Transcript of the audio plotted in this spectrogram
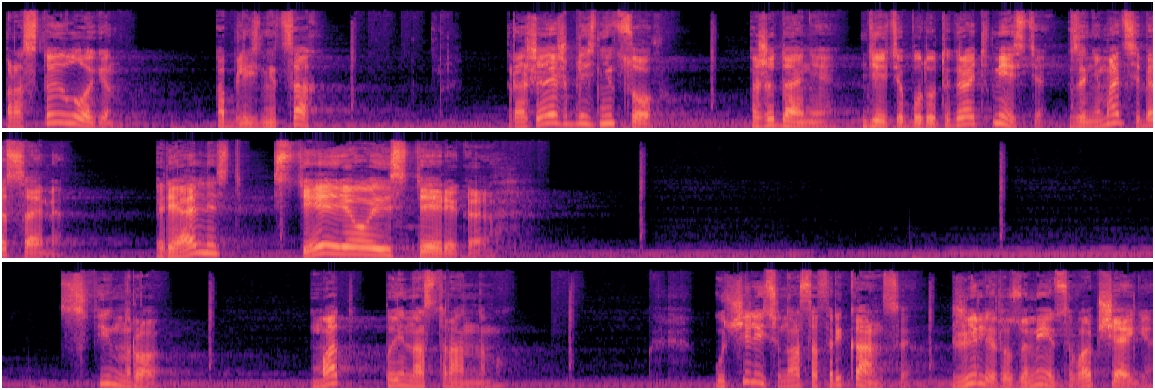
Простой логин. О близнецах. Рожаешь близнецов. Ожидание. Дети будут играть вместе, занимать себя сами. Реальность – стереоистерика. Сфинро. Мат по-иностранному. Учились у нас африканцы, жили, разумеется, в общаге.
